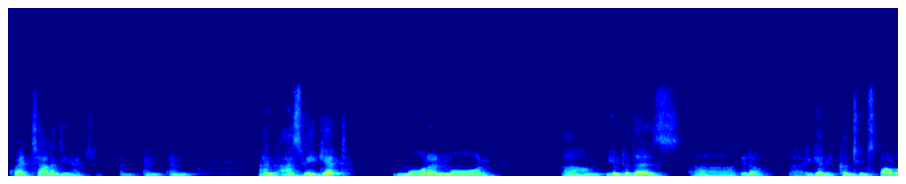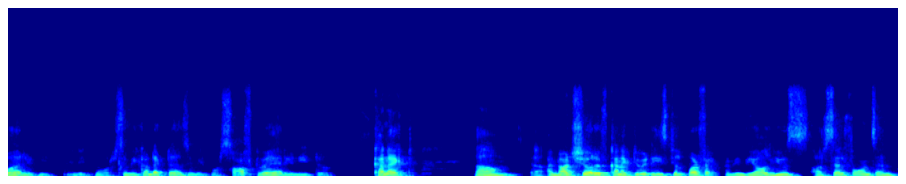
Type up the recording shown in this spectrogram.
quite challenging actually. And, and, and, and as we get more and more um, into this, uh, you know, uh, again, it consumes power. You need, you need more semiconductors, you need more software, you need to connect. Um, I'm not sure if connectivity is still perfect. I mean, we all use our cell phones and,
